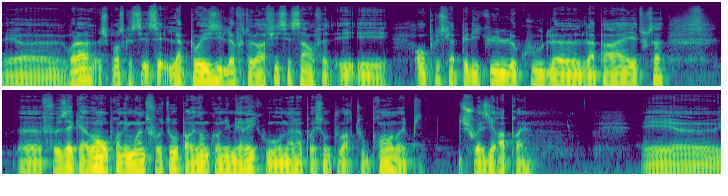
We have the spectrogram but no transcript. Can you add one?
Euh, voilà, je pense que c'est la poésie de la photographie, c'est ça en fait. Et, en plus, la pellicule, le coût de l'appareil et tout ça euh, faisait qu'avant on prenait moins de photos, par exemple qu'en numérique, où on a l'impression de pouvoir tout prendre et puis choisir après. Euh,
